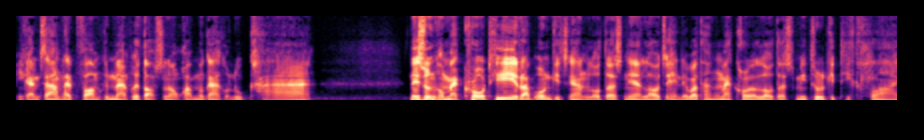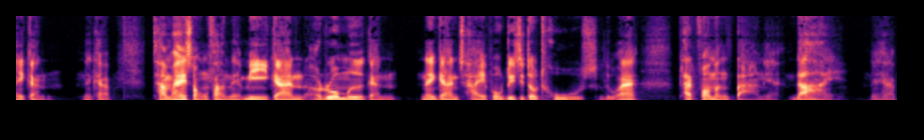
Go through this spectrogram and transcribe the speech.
มีการสร้างแพลตฟอร์มขึ้นมาเพื่อตอบสนองความต้องการของลูกค้า ในส่วนของแมคโครที่รับโอนกิจการของ Lotus เนี่ยเราจะเห็นได้ว่าทั้งแมคโครและ Lotus มีธุรกิจที่คล้ายกันนะครับทำให้สองฝั่งเนี่ยมีการร่วมมือกันในการใช้พวกดิจิทัลทูลหรือว่าแพลตฟอร์มต่างๆเนี่ยได้นะครับ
